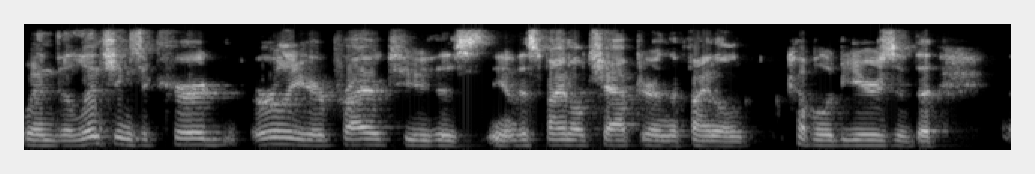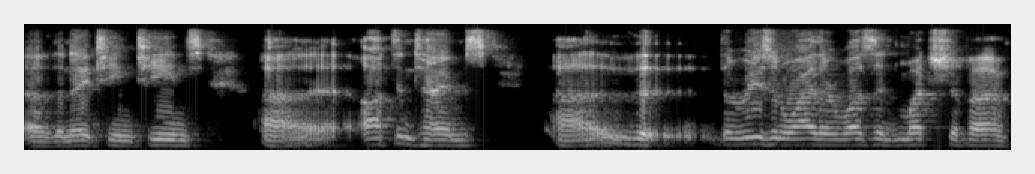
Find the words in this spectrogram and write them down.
when the lynchings occurred earlier, prior to this, you know, this final chapter and the final couple of years of the of the 19 teens, uh, oftentimes uh, the the reason why there wasn't much of a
